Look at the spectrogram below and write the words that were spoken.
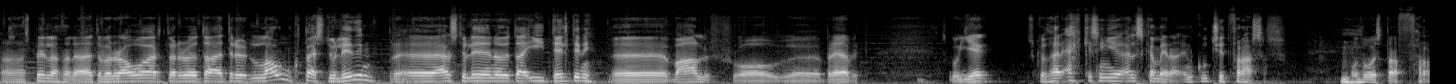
að spila þannig að þetta verður auðvitað, þetta eru langbestu liðin uh, efstu liðin auðvitað í deildinni uh, Valur og uh, Breiðablik. Sko ég, sko það er ekki sem ég elska meira en good shit frasar. Og þú veist bara fra,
